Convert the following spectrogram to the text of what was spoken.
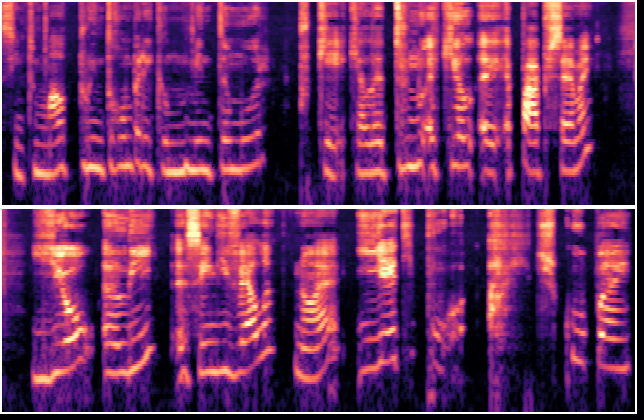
sinto-me mal por interromper aquele momento de amor, porque aquela aquele, eh, pá, percebem? E eu ali acendi vela, não é? E é tipo, ai, desculpem.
